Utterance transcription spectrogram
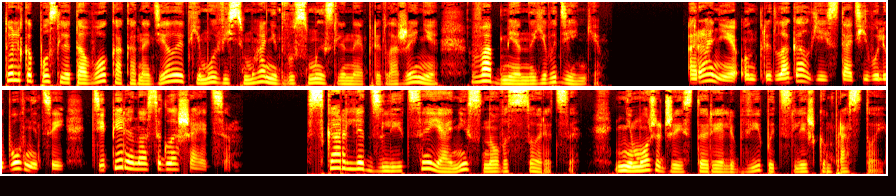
только после того, как она делает ему весьма недвусмысленное предложение в обмен на его деньги. Ранее он предлагал ей стать его любовницей, теперь она соглашается. Скарлетт злится, и они снова ссорятся. Не может же история любви быть слишком простой.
